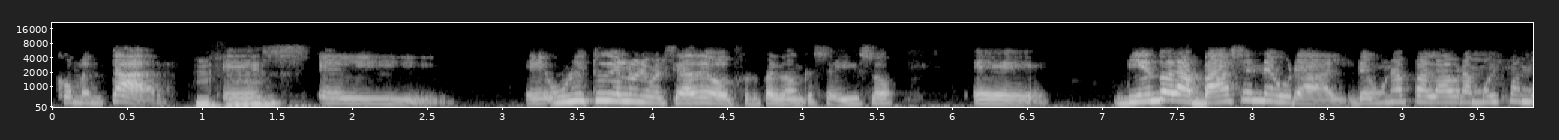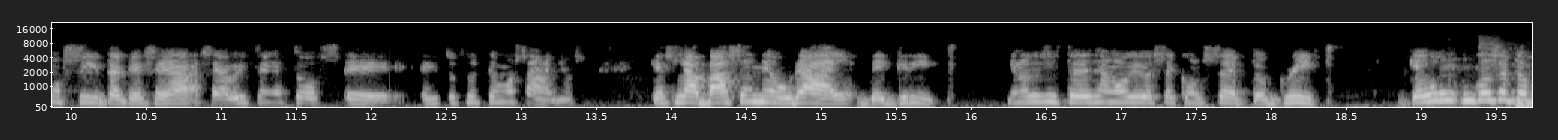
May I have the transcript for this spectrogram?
comentar es el, eh, un estudio en la Universidad de Oxford, perdón, que se hizo eh, viendo la base neural de una palabra muy famosita que se ha, se ha visto en estos, estos últimos años, que es la base neural de grit. Yo no sé si ustedes han oído ese concepto, grit, que es un, concepto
